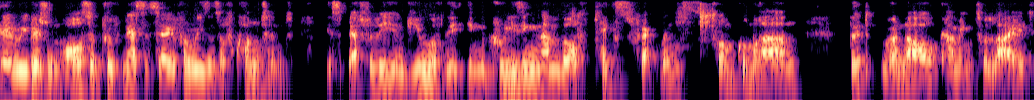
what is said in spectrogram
A revision also proved necessary for reasons of content, especially in view of the increasing number of text fragments from Qumran that were now coming to light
